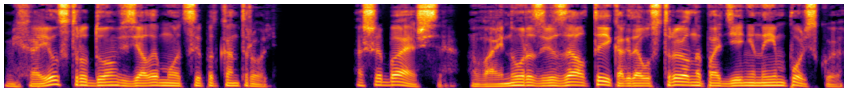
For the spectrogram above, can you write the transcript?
Михаил с трудом взял эмоции под контроль. «Ошибаешься. Войну развязал ты, когда устроил нападение на Импольскую»,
